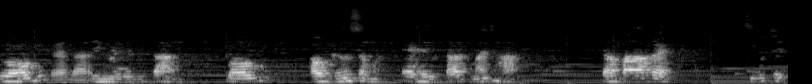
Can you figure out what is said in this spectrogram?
Logo Verdade. tem mais resultado. Logo alcança é, resultados mais rápidos. Então a palavra é, se você.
